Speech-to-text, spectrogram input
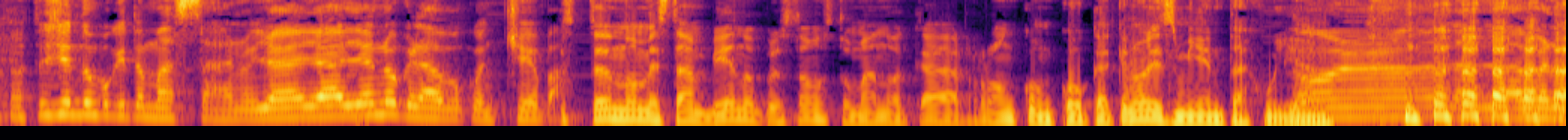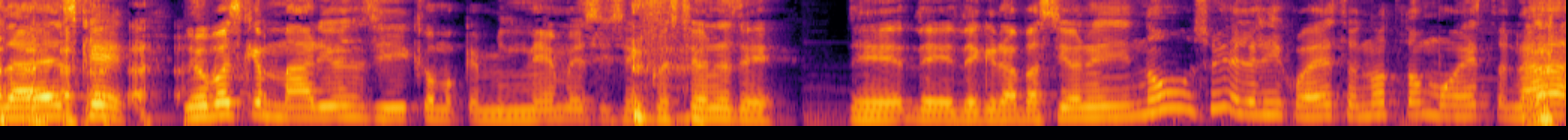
estoy siendo un poquito más sano, ya, ya, ya no grabo con cheva. Ustedes no me están viendo, pero estamos tomando acá ron con coca, que no les mienta, Julián. No, no, no, la, la verdad es que lo que pasa es que Mario es así como que mi némesis en cuestiones de, de, de, de grabaciones. No, soy alérgico a esto, no tomo esto, nada.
